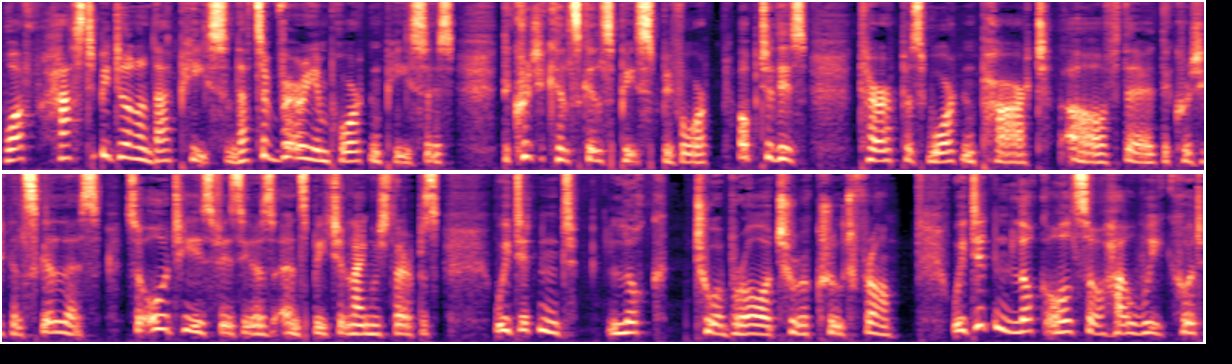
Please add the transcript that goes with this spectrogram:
what has to be done on that piece, and that's a very important piece, is the critical skills piece before. Up to this therapist warden part of the, the critical skill list. So OTs, physios, and speech and language therapists, we didn't look to abroad to recruit from. We didn't look also how we could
